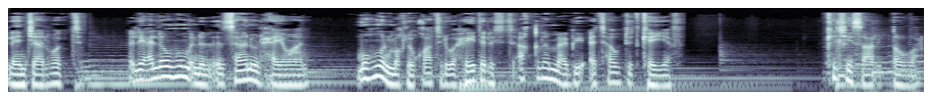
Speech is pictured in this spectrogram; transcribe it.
لين جاء الوقت. اللي علمهم أن الإنسان والحيوان مو هم المخلوقات الوحيدة اللي تتأقلم مع بيئتها وتتكيف. كل شيء صار يتطور.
